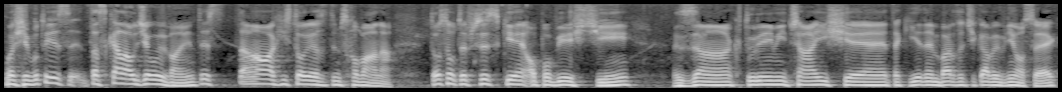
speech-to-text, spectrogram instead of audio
Właśnie, bo to jest ta skala oddziaływań, to jest ta mała historia za tym schowana. To są te wszystkie opowieści, za którymi czai się taki jeden bardzo ciekawy wniosek.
